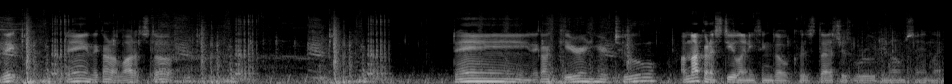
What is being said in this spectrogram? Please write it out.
They, dang, they got a lot of stuff. Dang, they got gear in here too? I'm not gonna steal anything though, cause that's just rude, you know what I'm saying? Like,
